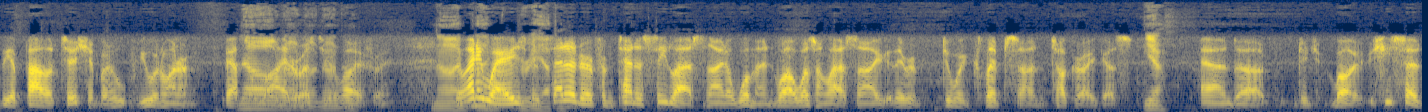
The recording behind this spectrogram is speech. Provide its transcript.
Could be a politician, but who, you wouldn't want to have no, to lie no, the rest no, of your life, right? No, so, I'm, anyways, I'm the happy. senator from Tennessee last night, a woman. Well, it wasn't last night. They were doing clips on Tucker, I guess. Yeah. And uh, did you, well, she said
